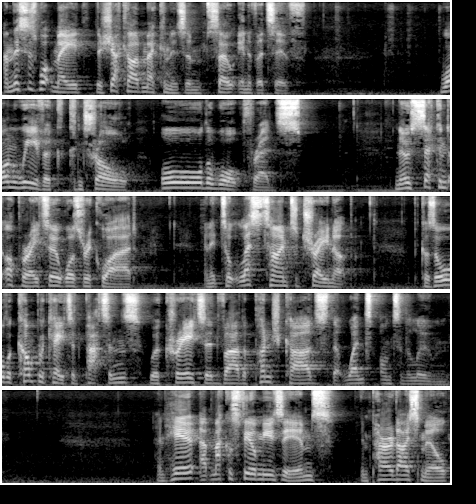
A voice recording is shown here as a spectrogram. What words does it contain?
And this is what made the Jacquard mechanism so innovative. One weaver could control all the warp threads. No second operator was required, and it took less time to train up, because all the complicated patterns were created via the punch cards that went onto the loom. And here at Macclesfield Museums in Paradise Mill,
